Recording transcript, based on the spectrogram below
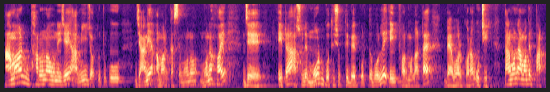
আমার ধারণা অনুযায়ী আমি যতটুকু জানি, আমার কাছে মনে মনে হয় যে এটা আসলে মোট গতিশক্তি বের করতে বললে এই ফর্মুলাটায় ব্যবহার করা উচিত। তার মানে আমাদের পাঠ্য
